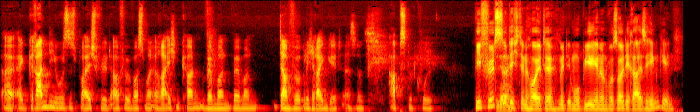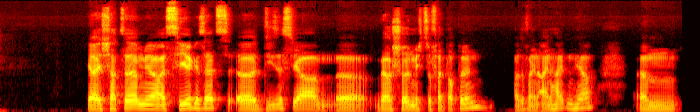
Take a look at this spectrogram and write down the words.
Äh, ein grandioses Beispiel dafür, was man erreichen kann, wenn man, wenn man da wirklich reingeht. Also absolut cool. Wie fühlst Ja. du dich denn heute mit Immobilien und wo soll die Reise hingehen? Ja, ich hatte mir als Ziel gesetzt, äh, dieses Jahr äh, wäre schön, mich zu verdoppeln, also von den Einheiten her, ähm,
